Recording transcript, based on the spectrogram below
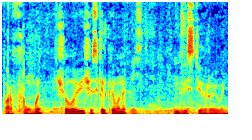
Парфуми чоловічі. Скільки вони? 200. 200 гривень.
